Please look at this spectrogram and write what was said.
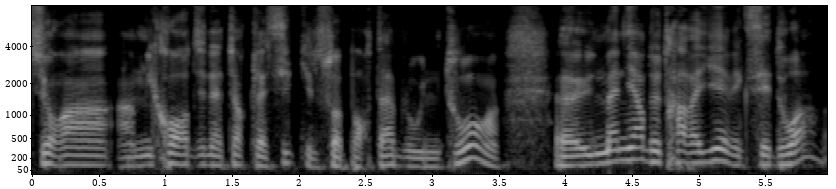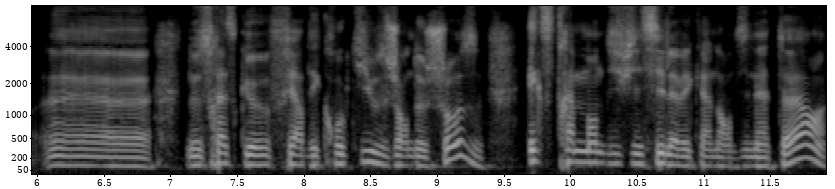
sur un, un micro-ordinateur classique, qu'il soit portable ou une tour, euh, une manière de travailler avec ses doigts, euh, ne serait-ce que faire des croquis ou ce genre de choses, extrêmement difficile avec un ordinateur.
